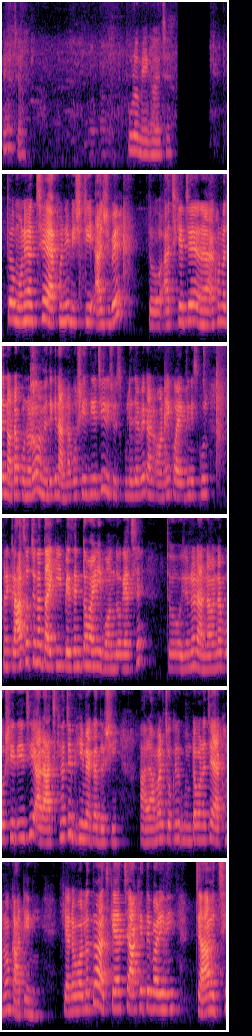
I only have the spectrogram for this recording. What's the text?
দেখেছ? পুরো মেঘ হয়েছে। তো মনে হচ্ছে এখনই বৃষ্টি আসবে। তো আজকে যে এখন বাজে নটা পনেরো, আমি ওদেরকে রান্না বসিয়ে দিয়েছি, রিশু স্কুলে যাবে, কারণ অনেক কয়েকদিন স্কুল মানে ক্লাস হচ্ছে না, তাই কি প্রেজেন্ট তো হয়নি, বন্ধ গেছে। তো ওই জন্য রান্নাবান্না বসিয়ে দিয়েছি, আর আজকে হচ্ছে ভীম একাদশী। আর আমার চোখের ঘুমটা মনে হচ্ছে এখনও কাটেনি। কেন বলো তো, আজকে আর চা খেতে পারিনি। চা হচ্ছে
